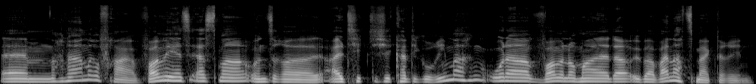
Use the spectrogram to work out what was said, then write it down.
Ähm, noch eine andere Frage. Wollen wir jetzt erstmal unsere alltägliche Kategorie machen oder wollen wir nochmal da über Weihnachtsmärkte reden?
